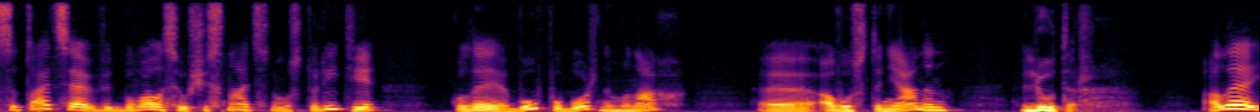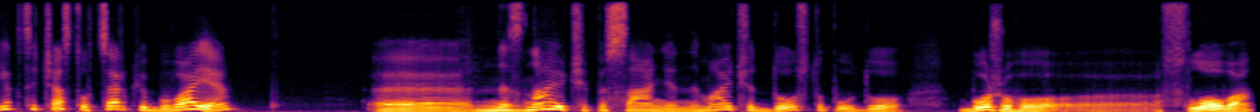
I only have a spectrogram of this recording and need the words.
ситуація відбувалася у 16 столітті, коли був побожний монах августинянин Лютер. Але як це часто в церкві буває, не знаючи Писання, не маючи доступу до Божого Слова,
